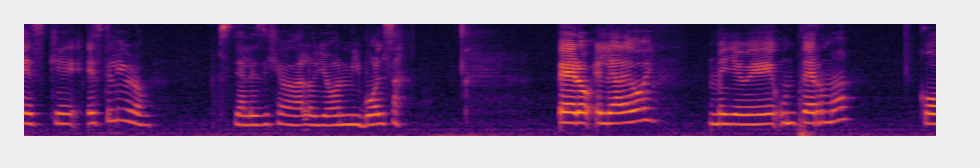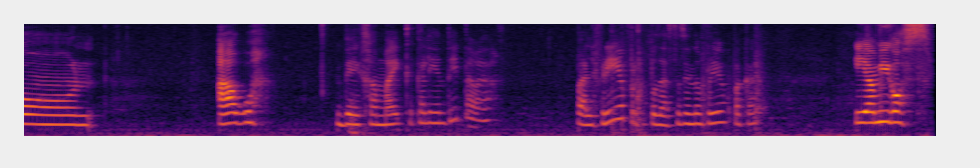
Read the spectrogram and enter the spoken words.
Es que este libro, pues ya les dije, lo llevo en mi bolsa. Pero el día de hoy me llevé un termo con agua de Jamaica calientita, ¿verdad? Para el frío, porque pues ya está haciendo frío para acá. Y amigos,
